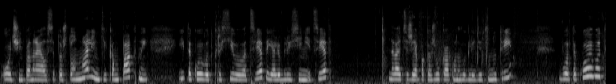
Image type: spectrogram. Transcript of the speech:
очень понравился то, что он маленький, компактный и такой вот красивого цвета. Я люблю синий цвет. Давайте же я покажу, как он выглядит внутри. Вот такой вот.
